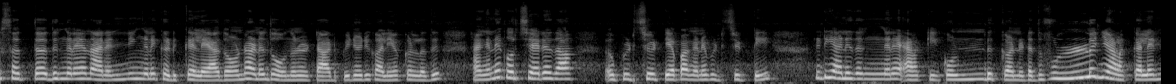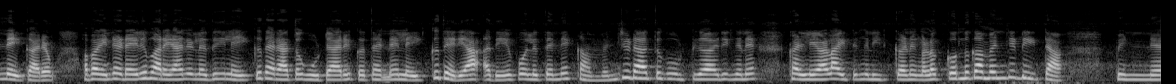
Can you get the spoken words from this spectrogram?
സ്ഥലത്ത് അതിങ്ങനെ നനഞ്ഞിങ്ങനെ കെടുക്കല്ലേ? അതുകൊണ്ടാണ് തോന്നുന്നത് കേട്ടോ അടുപ്പിന് ഒരു കളിയൊക്കെ ഉള്ളത്. അങ്ങനെ കുറച്ച് നേരം ഇതാ പിടിച്ചു കിട്ടിയപ്പോൾ അങ്ങനെ പിടിച്ചു കിട്ടി. എന്നിട്ട് ഞാനിതിങ്ങനെ ഇളക്കി കൊണ്ടിരിക്കുകയാണ് കേട്ടോ അത് ഫുള്ള് ഞാൻ ഇളക്കൽ തന്നെ ഇക്കാരം അപ്പോൾ അതിന്റെ ഇടയിൽ പറയാനുള്ളത് ലൈക്ക് തരാത്ത കൂട്ടുകാരൊക്കെ തന്നെ ലൈക്ക് തരിക. അതേപോലെ തന്നെ കമന്റ് ഇടാത്ത കൂട്ടുകാരിങ്ങനെ കള്ളിയാളായിട്ട് ഇങ്ങനെ ഇരിക്കുകയാണ് നിങ്ങളൊക്കെ ഒന്ന് കമന്റ് ഇട്ടിട്ടാ പിന്നെ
